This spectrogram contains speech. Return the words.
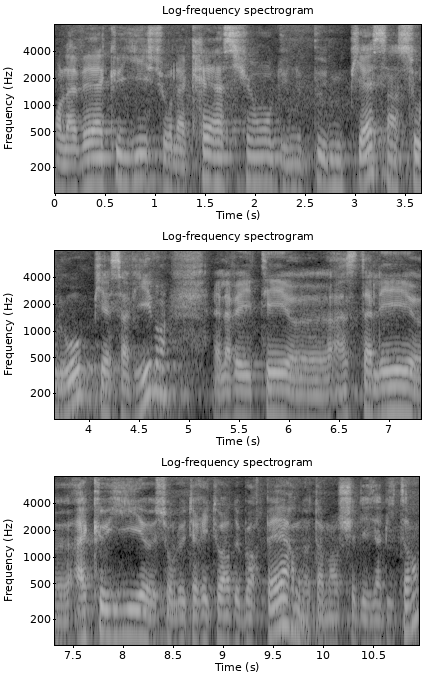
on l'avait accueilli sur la création d'une pièce, un solo, pièce à vivre. Elle avait été euh, installée, euh, accueillie sur le territoire de Borpère, notamment chez des habitants.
